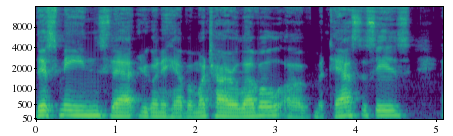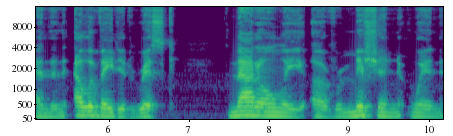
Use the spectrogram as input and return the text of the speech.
this means that you're going to have a much higher level of metastases and an elevated risk, not only of remission when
